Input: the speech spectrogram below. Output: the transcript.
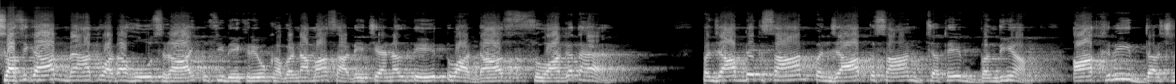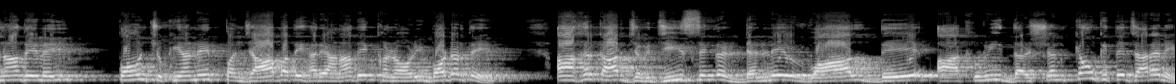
ਸਤਿ ਸ਼੍ਰੀ ਅਕਾਲ, ਮੈਂ ਹਾਂ ਤੁਹਾਡਾ ਹੋਸ਼ ਰਾਜ। ਤੁਸੀਂ ਦੇਖ ਰਹੇ ਹੋ ਖਬਰਨਾਮਾ, ਸਾਡੇ ਚੈਨਲ ਤੇ ਤੁਹਾਡਾ ਸਵਾਗਤ ਹੈ। ਪੰਜਾਬ ਦੇ ਕਿਸਾਨ, ਪੰਜਾਬ ਕਿਸਾਨ ਜਥੇਬੰਦੀਆਂ ਆਖਰੀ ਦਰਸ਼ਨਾਂ ਦੇ ਲਈ ਪਹੁੰਚ ਚੁੱਕੀਆਂ ਨੇ ਪੰਜਾਬ ਅਤੇ ਹਰਿਆਣਾ ਦੇ ਖਨੌਰੀ ਬਾਰਡਰ ਤੇ। ਆਖਰਕਾਰ ਜਗਜੀਤ ਸਿੰਘ ਡੱਲੇਵਾਲ ਦੇ ਆਖਰੀ ਦਰਸ਼ਨ ਕਿਉਂ ਕੀਤੇ ਜਾ ਰਹੇ ਨੇ?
